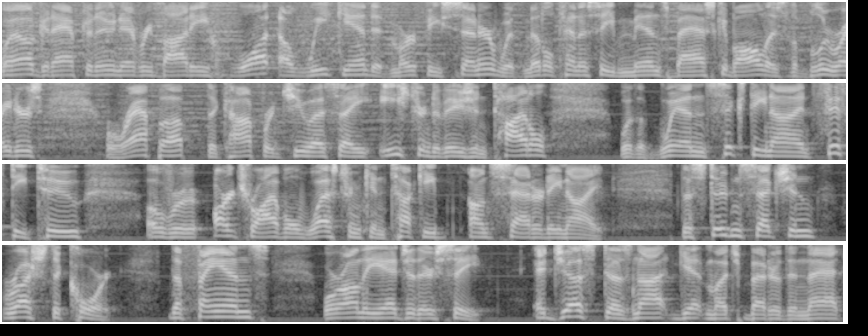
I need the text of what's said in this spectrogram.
Well, good afternoon, everybody. What a weekend at Murphy Center with Middle Tennessee men's basketball as the Blue Raiders wrap up the Conference USA Eastern Division title with a win 69 52 over arch rival Western Kentucky on Saturday night. The student section rushed the court, the fans were on the edge of their seat. It just does not get much better than that.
